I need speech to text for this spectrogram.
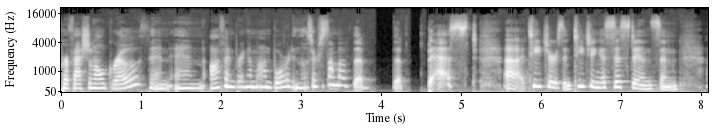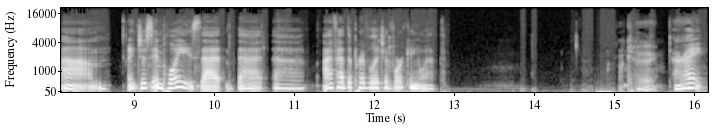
professional growth and, and often bring them on board. And those are some of the, the best uh, teachers and teaching assistants and, um, and just employees that, that uh, I've had the privilege of working with. Okay. All right.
